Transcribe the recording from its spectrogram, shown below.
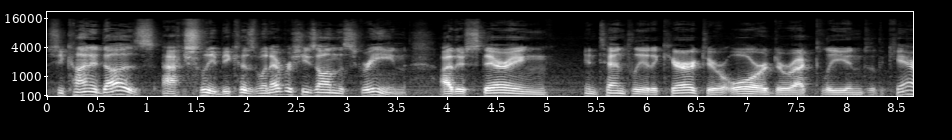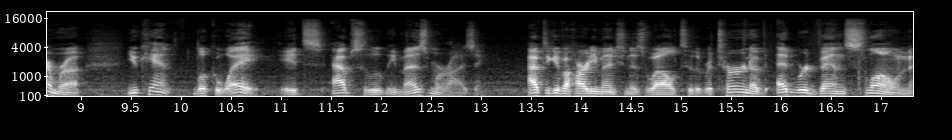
she kind of does, actually, because whenever she's on the screen, either staring intently at a character or directly into the camera, you can't look away. It's absolutely mesmerizing. I have to give a hearty mention as well to the return of Edward Van Sloan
